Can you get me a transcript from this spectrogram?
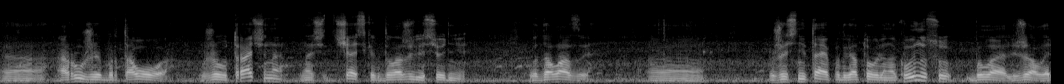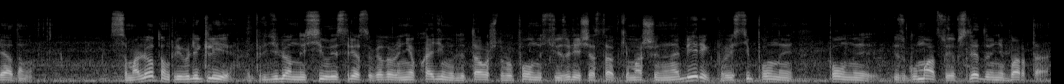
э, оружия бортового уже утрачена. Значит, часть, как доложили сегодня водолазы, э, уже снята и подготовлена к выносу. Была, лежала рядом с самолетом. Привлекли определенные силы и средства, которые необходимы для того, чтобы полностью извлечь остатки машины на берег, провести полный полную изгумацию и обследование борта.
